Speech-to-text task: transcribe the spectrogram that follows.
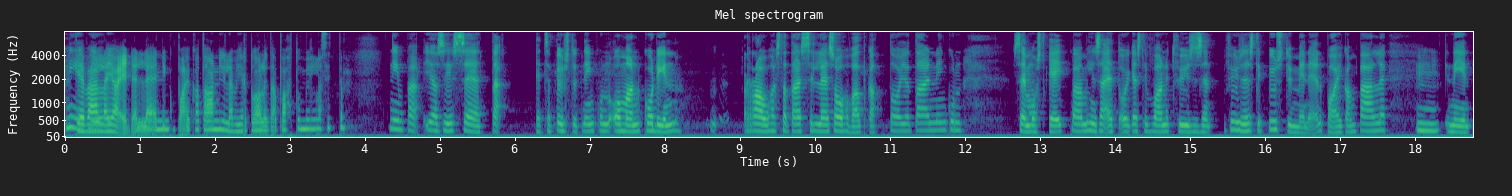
niin, keväällä niin. ja edelleen niin kuin paikataan niillä virtuaalitapahtumilla sitten. Niinpä, ja siis se, että, että sä pystyt niin kuin oman kodin rauhasta tai silleen sohvalta katsoa jotain niin kuin semmoista keikkaa, mihin sä et oikeasti vaan nyt fyysisen, fyysisesti pysty meneen paikan päälle, mm. niin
